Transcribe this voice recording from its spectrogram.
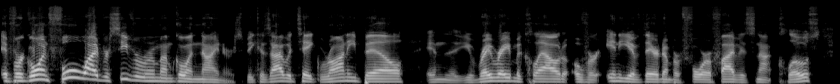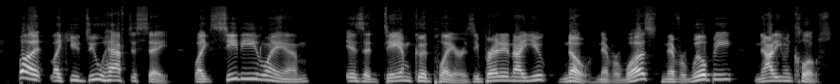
If we're going full wide receiver room, I'm going Niners because I would take Ronnie Bell and the Ray-Ray McCloud over any of their number four or five. It's not close. But like you do have to say, like CeeDee Lamb is a damn good player. Is he Brandon Aiyuk? No, never was, never will be, not even close.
